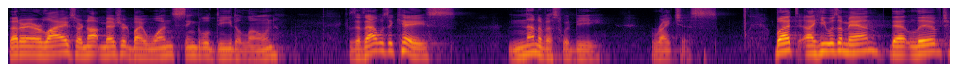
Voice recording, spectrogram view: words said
that our lives are not measured by one single deed alone? Because if that was the case, none of us would be righteous. But uh, he was a man that lived,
